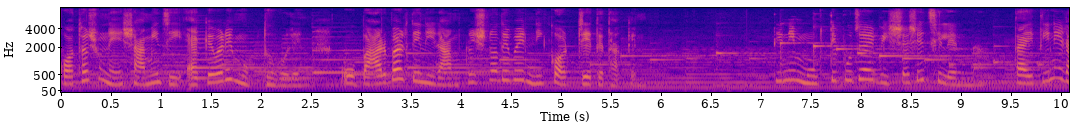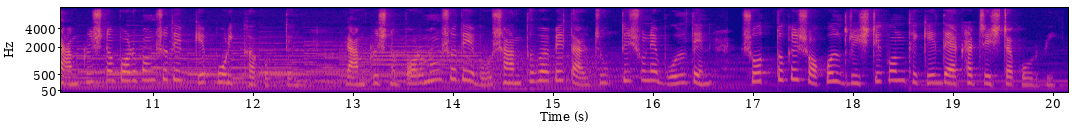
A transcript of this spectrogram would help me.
কথা শুনে স্বামীজি একেবারে মুগ্ধ হলেন ও বারবার তিনি রামকৃষ্ণদেবের নিকট যেতে থাকেন। তিনি মূর্তি পূজায় বিশ্বাসী ছিলেন না, তাই তিনি রামকৃষ্ণ পরমহংসদেবকে পরীক্ষা করতেন। রামকৃষ্ণ পরমহংসদেবও শান্তভাবে তার যুক্তি শুনে বলতেন, সত্যকে সকল দৃষ্টিকোণ থেকে দেখার চেষ্টা করবি।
